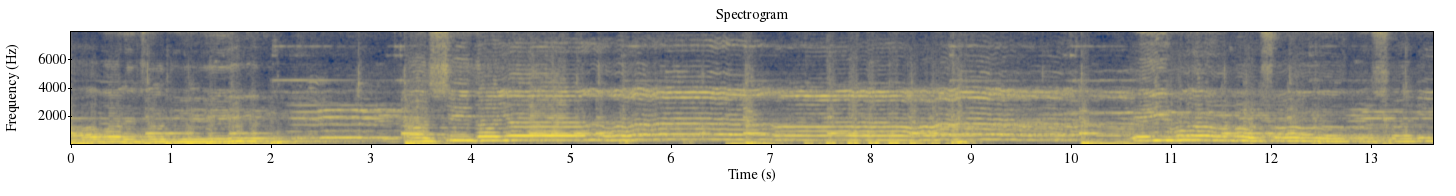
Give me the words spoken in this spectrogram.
আবার যদি আসি দয়া এই সংসারে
